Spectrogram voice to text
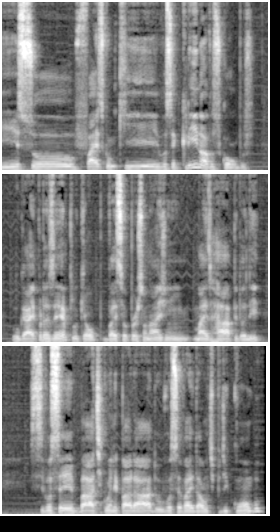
E isso faz com que você crie novos combos. O Guy, por exemplo, que é o, vai ser o personagem mais rápido ali. Se você bate com ele parado, você vai dar um tipo de combo.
